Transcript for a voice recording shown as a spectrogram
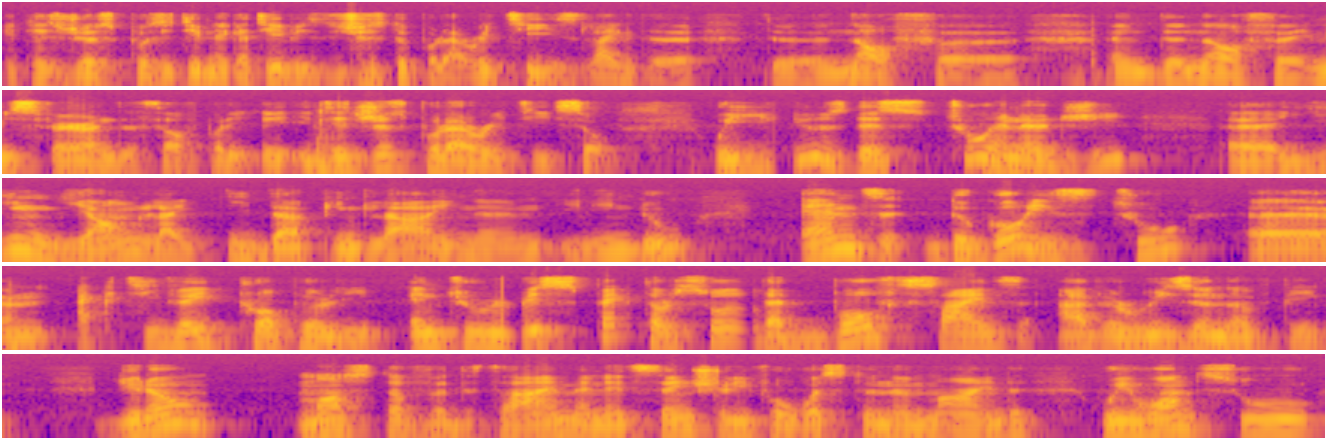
it is just positive negative it's just the polarities like the the north uh, and the north hemisphere and the south pole it is just polarity so we use this two energy uh, yin yang, like Ida Pingla in, um, in Hindu. And the goal is to um, activate properly and to respect also that both sides have a reason of being. You know, most of the time, and essentially for Westerner mind, we want to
